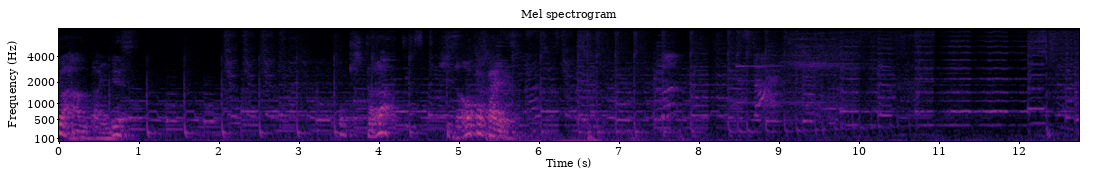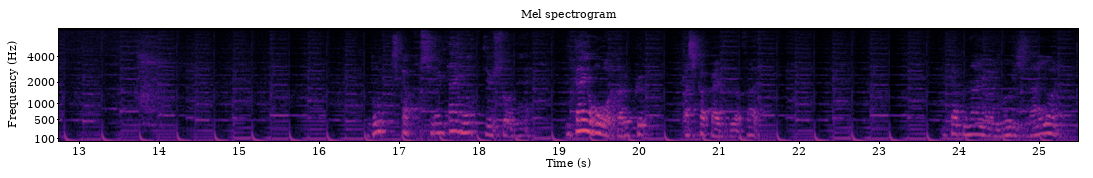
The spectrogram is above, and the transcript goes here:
はい次は反対です。起きたら膝を抱える。どっちか腰が痛いよっていう人はね痛い方は軽く足抱えてください。痛くないように無理しないように。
